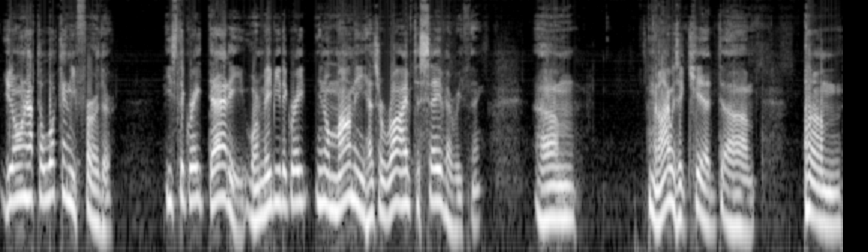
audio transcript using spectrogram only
You don't have to look any further. He's the great daddy, or maybe the great, you know, mommy has arrived to save everything. Um, when I was a kid, um, um,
